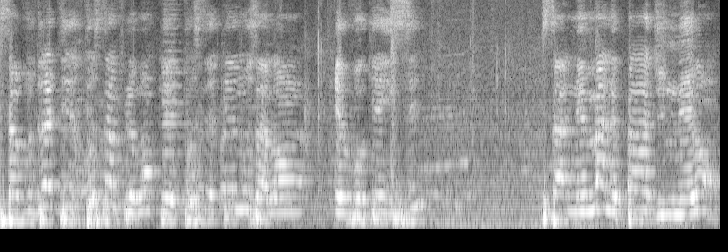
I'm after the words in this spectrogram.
Ça voudrait dire tout simplement que tout ce que nous allons évoquer ici, ça n'émane pas du néant,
